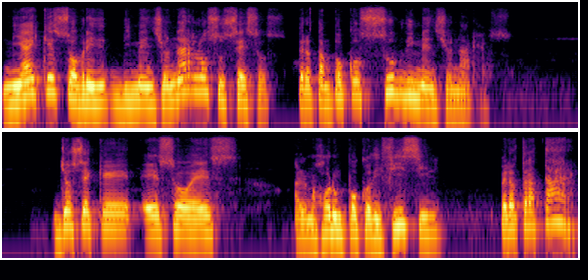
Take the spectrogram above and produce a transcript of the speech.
Ni hay que sobredimensionar los sucesos, pero tampoco subdimensionarlos. Yo sé que eso es a lo mejor un poco difícil, pero tratar,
